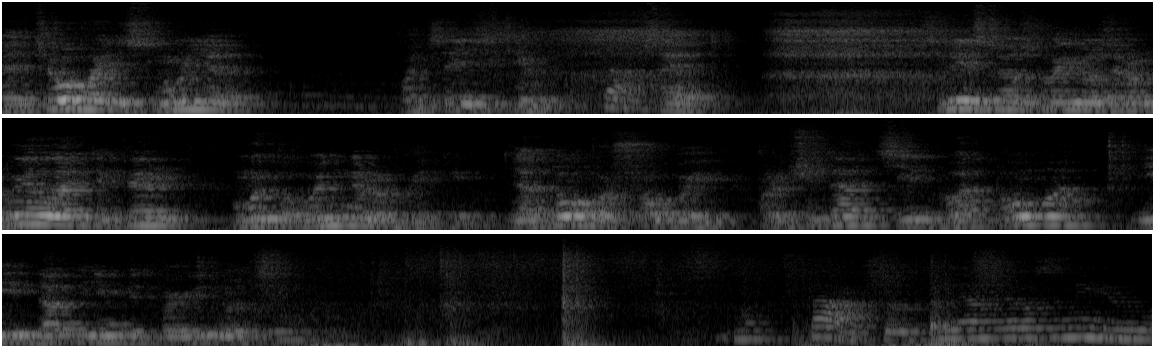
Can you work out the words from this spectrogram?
для цього існує оцей стіл. Так. Все. Слідство своє зробило, тепер ми повинні робити для того, щоб прочитати ці два тома і дати їм відповідну оцінку. Ну так, тобто я не розумію,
